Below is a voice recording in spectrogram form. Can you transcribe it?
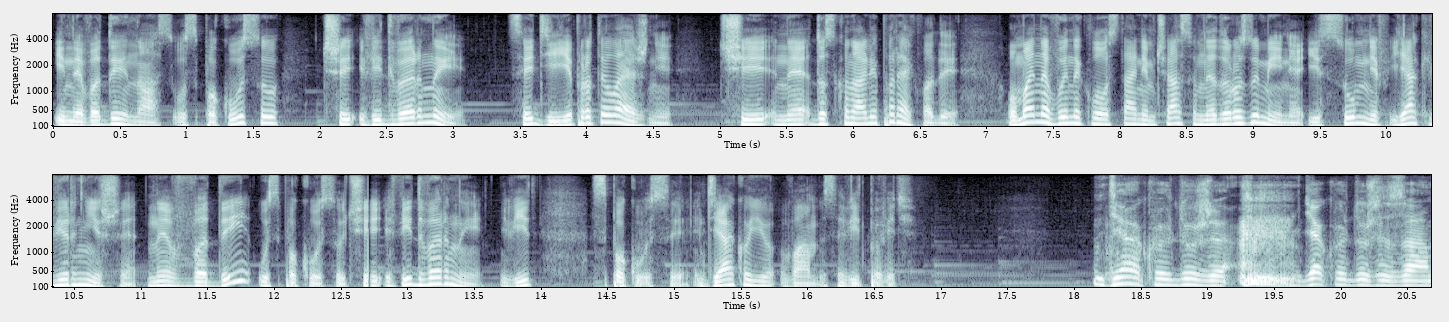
і не веди нас у спокусу, чи відверни це дії протилежні, чи недосконалі переклади. У мене виникло останнім часом недорозуміння і сумнів, як вірніше не введи у спокусу чи відверни від спокуси. Дякую вам за відповідь. Дякую дуже. Дякую дуже за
